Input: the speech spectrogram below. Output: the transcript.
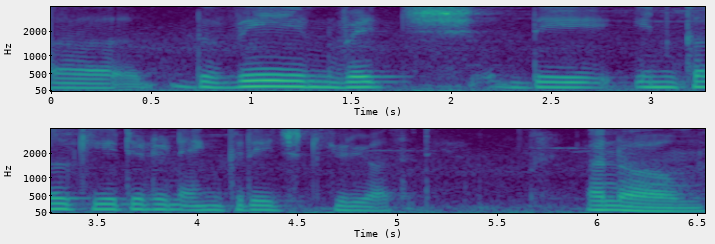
uh, the way in which they inculcated and encouraged curiosity and um,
